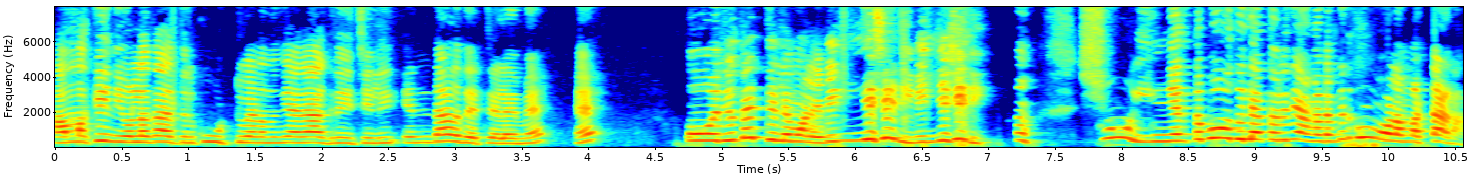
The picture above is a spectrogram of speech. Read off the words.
അമ്മയ്ക്ക് ഇനിയുള്ള കാലത്തിൽ ഒരു കൂട്ട് വേണമെന്ന് ഞാൻ ആഗ്രഹിച്ചതിൽ എന്താണ് തെറ്റളേമേ ഏ? ഒരു തെറ്റില്ല മോളെ വലിയ ശരി വലിയ ശരി. ഷൂ ഇങ്ങനത്തെ ബോധമില്ലാത്തവര് ഞങ്ങളുടെ നിനക്ക് ഓളം വട്ടാണാ?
